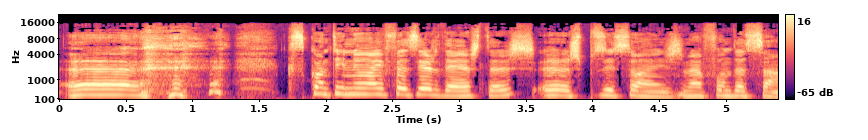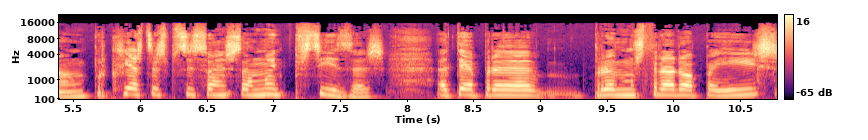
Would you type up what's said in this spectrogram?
uh, que se continuem a fazer destas uh, exposições na Fundação, porque estas exposições são muito precisas, até para, para mostrar ao país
